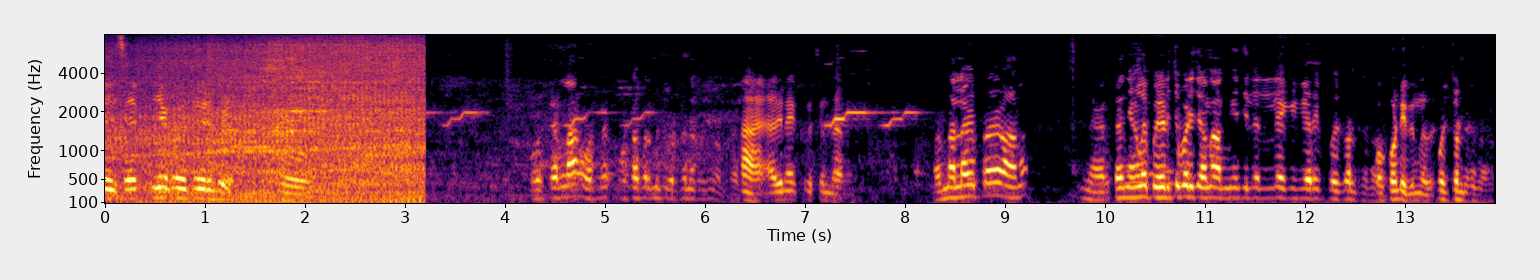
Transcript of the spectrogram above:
ഈ സേഫ്റ്റിയൊക്കെ വെച്ച് വരുമ്പോഴേ. കേരള പെർമിറ്റ് കൊടുത്തതിനെ കുറിച്ച് ആ അതിനെക്കുറിച്ച് എന്താണ്? അത് നല്ല അഭിപ്രായമാണ്. നേരത്തെ ഞങ്ങൾ പേടിച്ച് പഠിച്ചാണ് അന്യ ജില്ലകളിലേക്ക് കയറി പോയിക്കൊണ്ടിരുന്നത്. പോയിക്കൊണ്ടിരുന്നത്.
